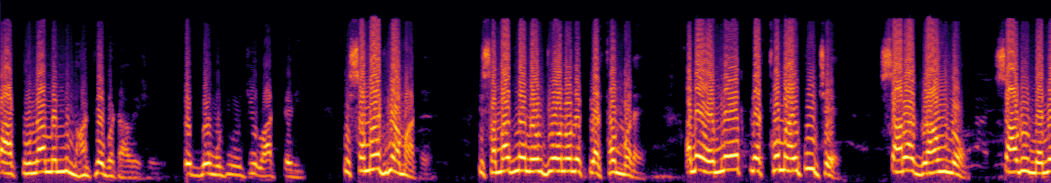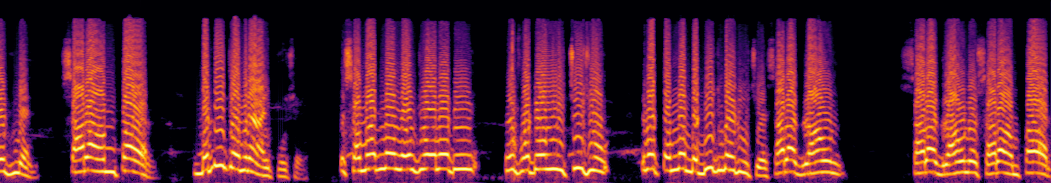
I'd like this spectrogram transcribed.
આ ટુર્નામેન્ટનું મહત્વ બતાવે છે. એક બહુ મોટી ઊંચી વાત કરી કે સમાજના માટે, કે સમાજના નવજવાનોને પ્લેટફોર્મ મળે. અને એમણે એક પ્લેટફોર્મ આપ્યું છે સારા ગ્રાઉન્ડનો સારું મેનેજમેન્ટ સારા અમ્પાયર બધું તેમણે આપ્યું છે. તો સમાજના નવજુવાનોથી હું પોતે હું ઈચ્છું છું કે તમને બધું જ મળ્યું છે. સારા ગ્રાઉન્ડ સારા ગ્રાઉન્ડો સારા અમ્પાયર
